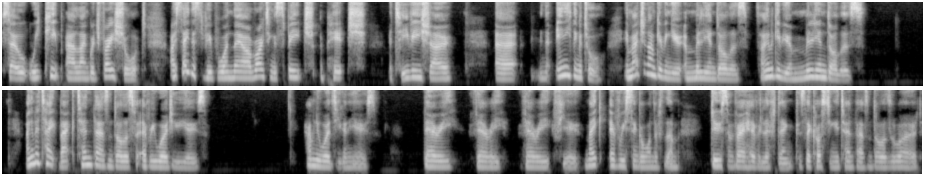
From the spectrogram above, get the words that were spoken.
So we keep our language very short. I say this to people when they are writing a speech, a pitch, a TV show, uh, you know, anything at all Imagine I'm giving you a million dollars. So I'm going to give you a million dollars. I'm going to take back $10,000 for every word you use. How many words are you going to use? Very, very, very few. Make every single one of them do some very heavy lifting because they're costing you $10,000 a word.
